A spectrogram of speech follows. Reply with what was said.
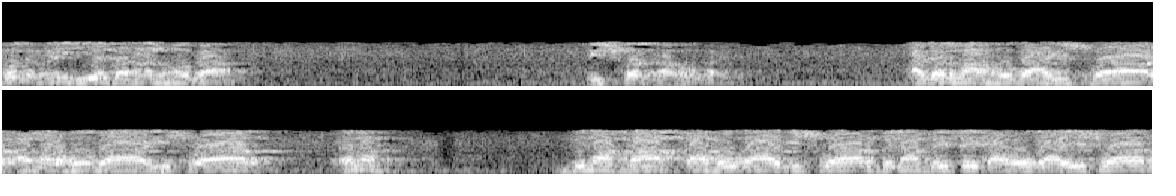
बोले, भाई, ये वर्णन होगा। ईश्वर का होगा ये। अजन्मा होगा ईश्वर, अमर होगा ईश्वर, है ना? बिना बाप का होगा ईश्वर, बिना बेटे का होगा ईश्वर।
